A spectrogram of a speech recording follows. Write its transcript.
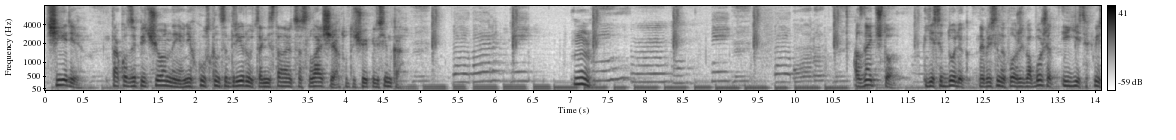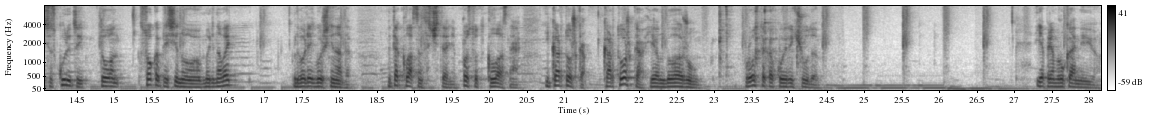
Черри, так вот запеченные, у них вкус концентрируется, они становятся слаще, а тут еще апельсинка. М -м. А знаете что? Если долек апельсинов положить побольше и есть их вместе с курицей, то сок апельсинового мариновать добавлять больше не надо. Это классное сочетание, просто вот классное. И картошка. Картошка, я вам доложу, просто какое-то чудо. Я прям руками ее.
